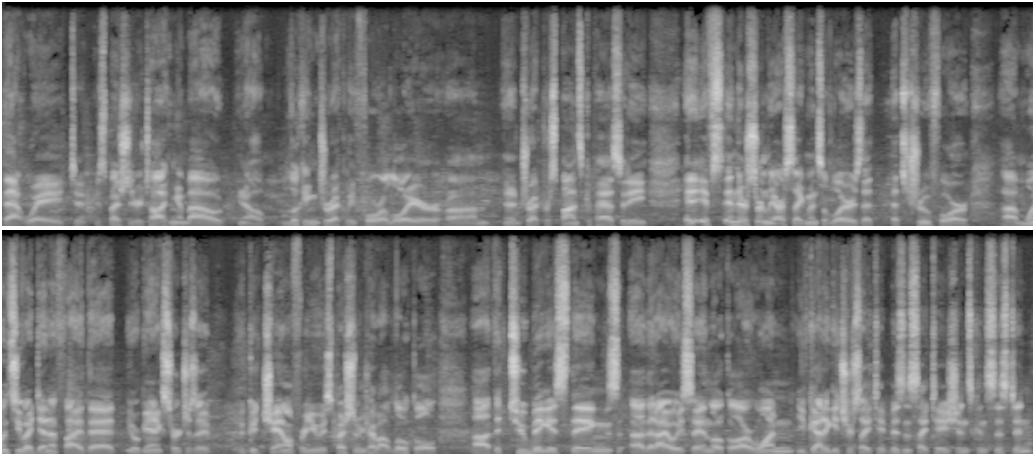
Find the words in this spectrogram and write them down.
that way, to, especially if you're talking about you know looking directly for a lawyer um, in a direct response capacity. And, if, and there certainly are segments of lawyers that that's true for. Um, once you've identified that organic search is a, a, good channel for you, especially when you're talking about local, uh, the two biggest things uh, that I always say in local are one, you've got to get your cita- business citations consistent,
